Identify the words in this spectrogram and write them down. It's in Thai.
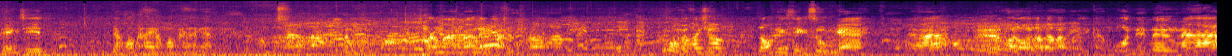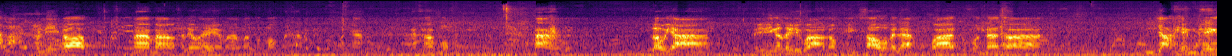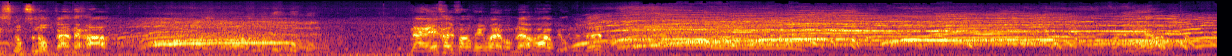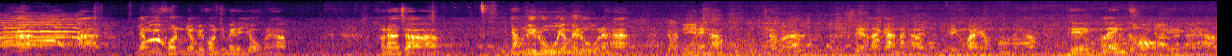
เพลงที่อยากมอบให้อยากมอบให้แล้วกันนะมันทรมานมากเลยการที่ผมร้องคือผมไม่ค่อยชอบร้องเพลงเสียงสูงไงนะฮะเออพอร้องแล้วแบบเฮ้ยกังวลนิดนึงนะฮะวันนี้ก็มามาเขาเรียกว่าไงมามาปลดล็อกนะฮะมาปลดล็อกแล้วกันนะครับผมอะเราอยากไอ้นี่กันเลยดีกว่า เราเพลงเศร้าไปแล้ว ผมว่าทุกคนน่าจะอยากเห็นเพลงสนุกสนุกๆกันนะครับ ไหนใครฟังเพลงใหม่ผมแล้วครับยกมือขึ้นฟังแล้วนะฮะอะยังมีคนยังมีคนที่ไม่ได้ยกนะครับเขาน่าจะยังไม่รู้ยังไม่รู้นะฮะเดี๋ยววันนี้นะครับผมผมจะมาพิเศษรายการนะครับผมเพลงใหม่ของผมนะครับ เพลงเล่งของเองนะครับ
